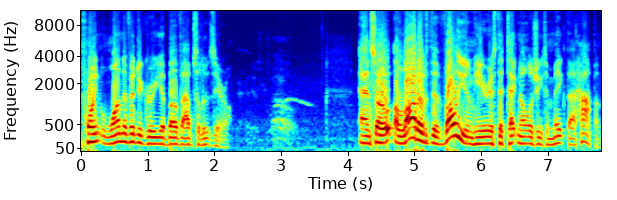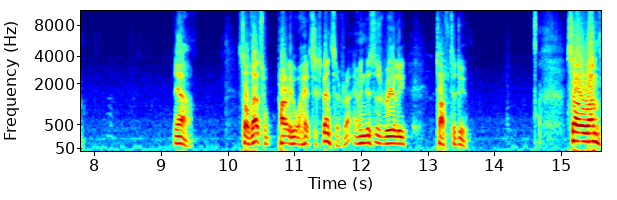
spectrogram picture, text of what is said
0.1 of a degree above absolute zero. And so a lot of the volume here is the technology to make that happen. Yeah. So that's partly why it's expensive, right? I mean, this is really tough to do. So, um,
